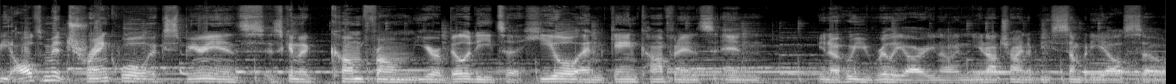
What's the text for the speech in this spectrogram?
the ultimate tranquil experience is gonna come from your ability to heal and gain confidence in you know who you really are you know and you're not trying to be somebody else. So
